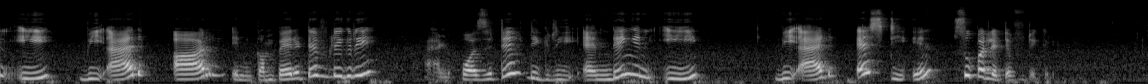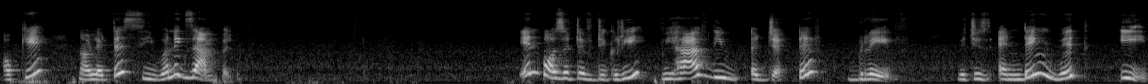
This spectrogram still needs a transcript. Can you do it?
in e we add r in comparative degree and positive degree ending in e we add st in superlative degree. Okay now let us see one example. In positive degree we have the adjective brave which is ending with e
